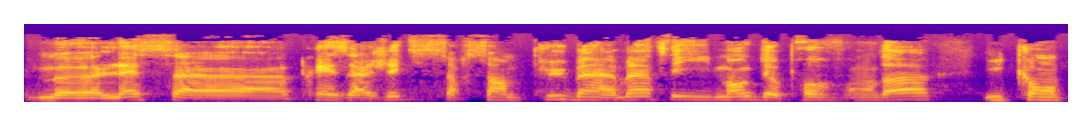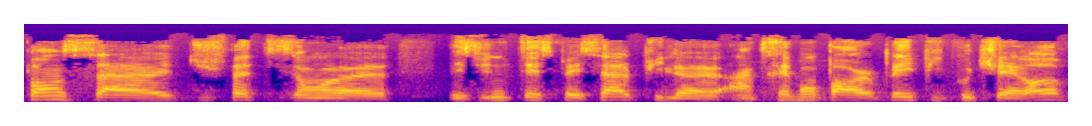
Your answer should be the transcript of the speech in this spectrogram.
me laisse euh, présager qu'ils se ressemblent plus ben ben ils manquent de profondeur ils compensent euh, du fait qu'ils ont euh, des unités spéciales puis le, un très bon power play puis Kucherov.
